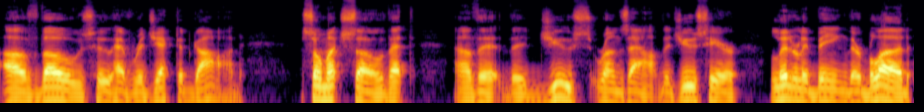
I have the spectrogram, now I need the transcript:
of those who have rejected God. So much so that uh, the, the juice runs out. The juice here literally being their blood.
